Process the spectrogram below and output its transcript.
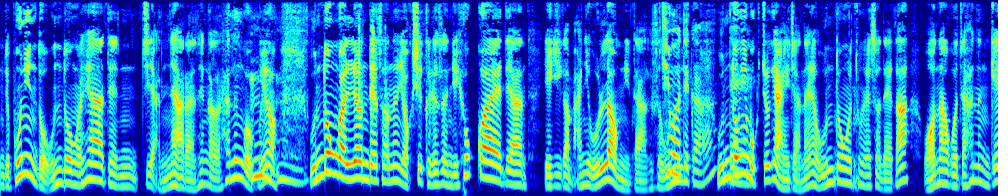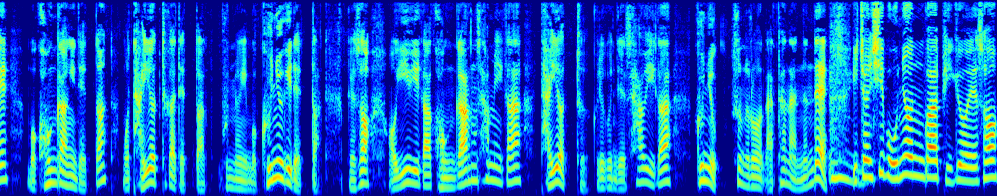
이제 본인도 운동을 해야 되지 않냐라는 생각을 하는 거고요. 음, 음. 운동 관련돼서는 역시 그래서 이제 효과에 대한 얘기가 많이 올라옵니다. 그래서 키워드가 운, 동이 네. 목적이 아니잖아요. 운동을 통해서 내가 원하고자 하는 게 뭐 건강이 됐던 뭐 다이어트가 됐던 분명히 뭐 근육이 됐던 그래서 어 2위가 건강, 3위가 다이어트, 그리고 이제 4위가 근육 순으로 나타났는데 음. 2015년과 비교해서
